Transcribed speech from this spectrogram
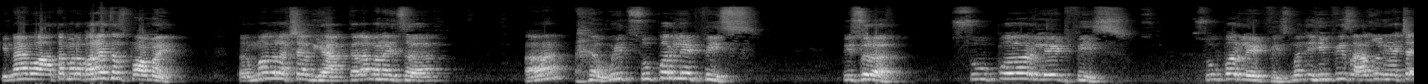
की नाही बाबा आता मला भरायचाच फॉर्म आहे. तर मग लक्षात घ्या त्याला म्हणायचं विथ सुपर लेट फीस तिसरं super late fees super late fees म्हणजे ही फीस अजून याच्या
